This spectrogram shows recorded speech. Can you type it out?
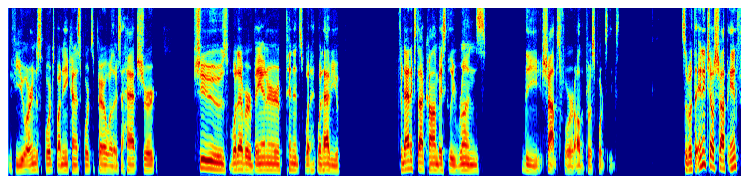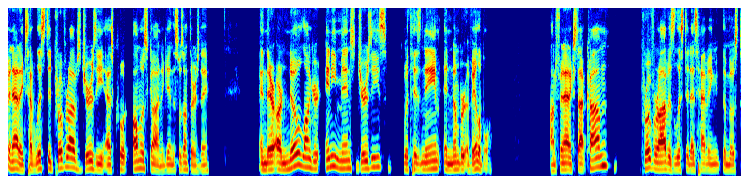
if you are into sports, bought any kind of sports apparel, whether it's a hat, shirt, shoes, whatever, banner, pennants, what what have you. Fanatics.com basically runs the shops for all the pro sports leagues. So both the NHL shop and Fanatics have listed Provorov's jersey as quote almost gone. Again, this was on Thursday. And there are no longer any men's jerseys with his name and number available. On fanatics.com, Provorov is listed as having the most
